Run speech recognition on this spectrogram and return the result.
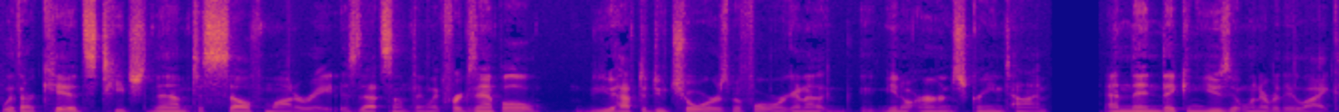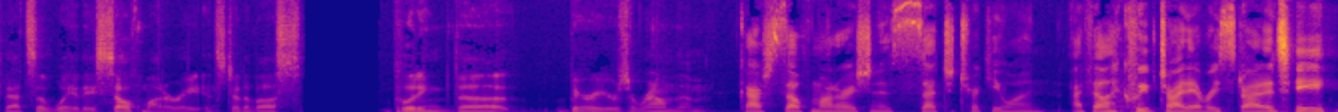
with our kids teach them to self-moderate? Is that something like, for example, you have to do chores before we're going to, you know, earn screen time and then they can use it whenever they like. That's a way they self moderate instead of us putting the barriers around them. Gosh, self moderation is such a tricky one. I feel like we've tried every strategy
